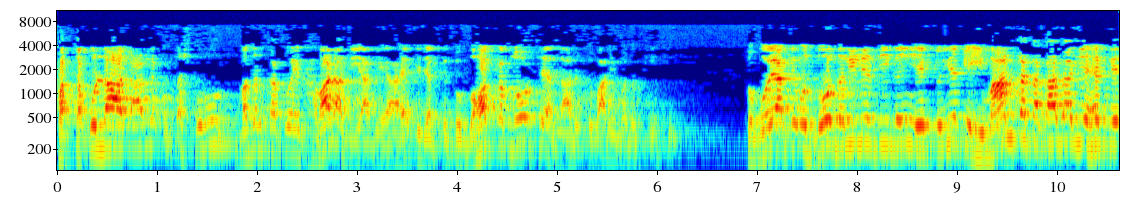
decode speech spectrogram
فتق اللہ تعالیٰ کو تشکرون۔ بدر کا تو ایک حوالہ دیا گیا ہے کہ جبکہ تم بہت کمزور تھے، اللہ نے تمہاری مدد کی تھی۔ تو گویا کہ وہ دو دلیلیں دی گئی ایک تو یہ کہ ایمان کا تقاضا یہ ہے کہ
